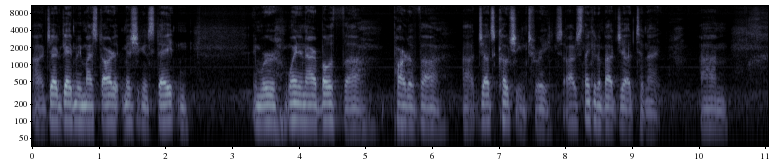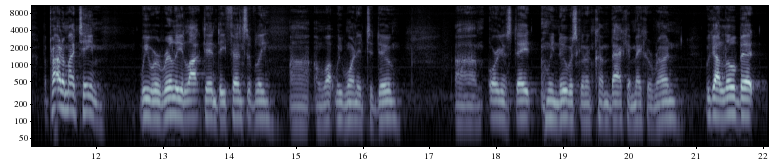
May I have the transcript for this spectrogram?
Uh, Judd gave me my start at Michigan State, and and we're Wayne and I are both uh, part of uh, uh Judd's coaching tree. So I was thinking about Judd tonight. Um, but proud of my team. We were really locked in defensively uh, on what we wanted to do. Um, Oregon State, we knew was going to come back and make a run. We got a little bit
